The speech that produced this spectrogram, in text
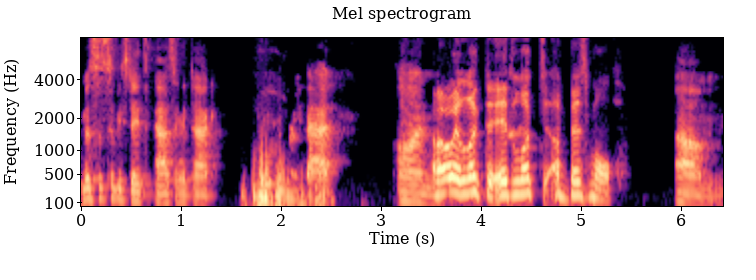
Mississippi State's passing attack was pretty bad on Oh, it looked it looked abysmal. Um,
